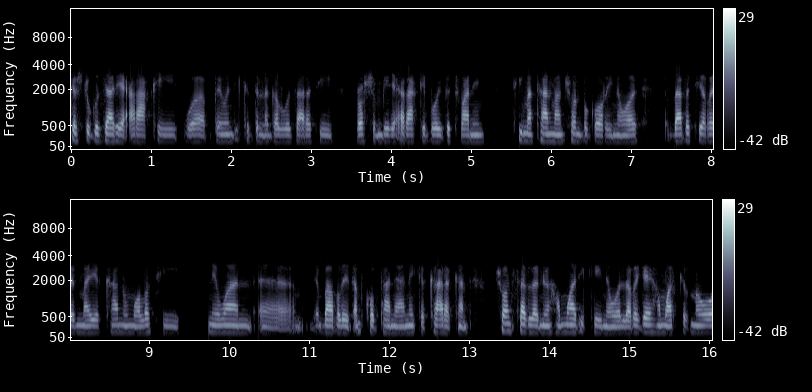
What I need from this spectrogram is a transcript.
گەشتوگوزاری عێراقی و پەیوەندی کردن لەگەڵ وەزارەتی ڕۆشنبیری عێراقی بۆی بتوانین تیمەکانمان چۆن بگۆڕینەوە بابەتی ڕێنماییەکان و مۆڵەتی نێوان با بڵێن ئەم کۆمپانیانەی کە کارەکەن چۆن سەر لە نوێ هەمواری کەینەوە لە ڕێگای هەموارکردنەوە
